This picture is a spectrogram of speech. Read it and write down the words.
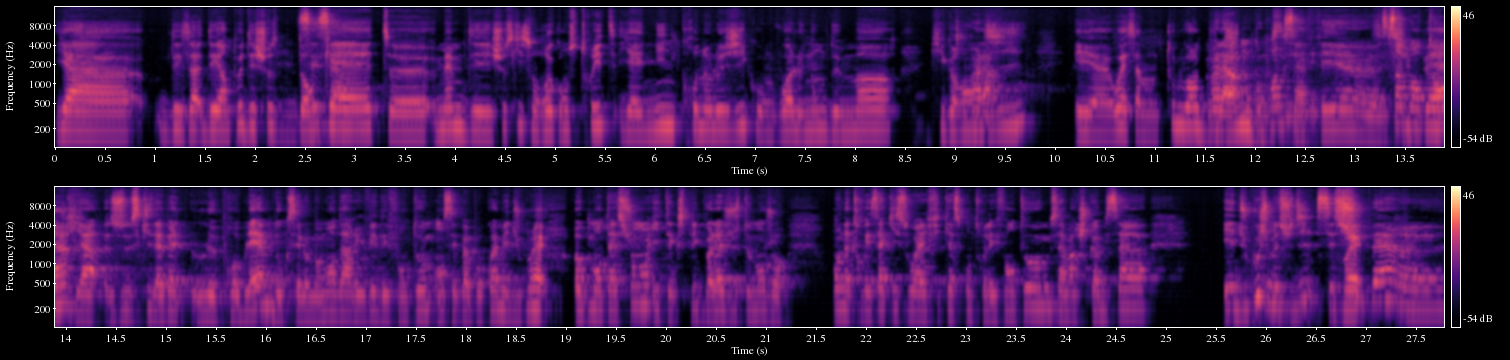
il y a des, un peu des choses d'enquête, euh, même des choses qui sont reconstruites. Il y a une ligne chronologique où on voit le nombre de morts qui grandit. Et euh, ouais, ça montre tout le world. Voilà, on comprend que ça fait euh, c'est 50 super. ans qu'il y a ce, ce qu'ils appellent le problème, donc c'est le moment d'arrivée des fantômes, on sait pas pourquoi, mais du coup, Ouais. augmentation, il t'explique, voilà, justement, genre, on a trouvé ça qui soit efficace contre les fantômes, ça marche comme ça. Et du coup, je me suis dit, c'est Ouais. super. euh,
